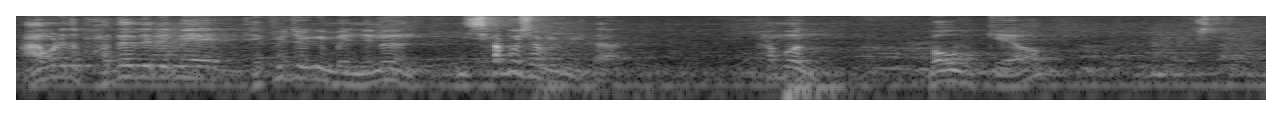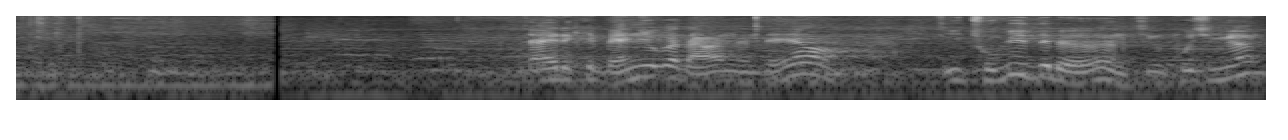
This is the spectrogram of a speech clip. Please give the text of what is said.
아무래도 받아들임의 대표적인 메뉴는 이 샤브샤브입니다. 한번 먹어볼게요. 자 이렇게 메뉴가 나왔는데요. 이 조개들은 지금 보시면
